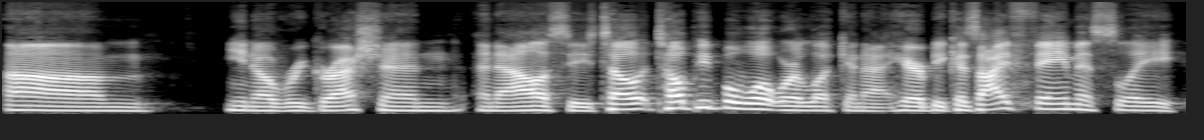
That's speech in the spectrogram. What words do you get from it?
um, you know, regression analyses. Tell tell people what we're looking at here because I famously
